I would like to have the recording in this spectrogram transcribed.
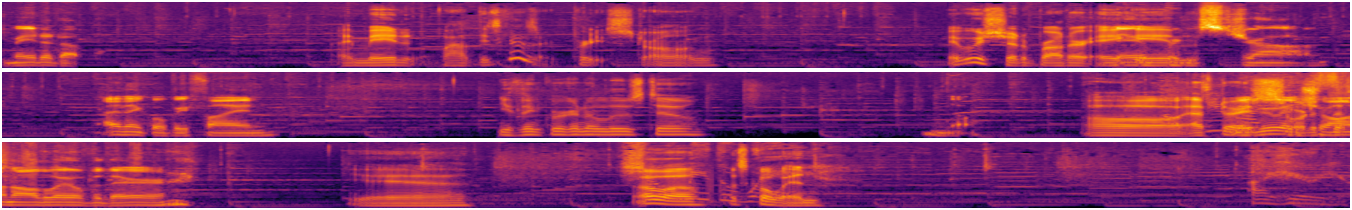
made it up. I made it. Wow, these guys are pretty strong. Maybe we should have brought our A They're pretty strong. I think we'll be fine. You think we're gonna lose too? No. Oh, after I Maybe with sorted Sean the... all the way over there. Yeah. Show Oh well, let's go way. in. I hear you.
